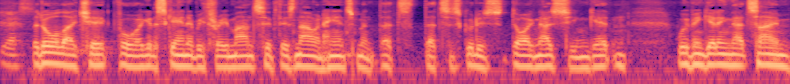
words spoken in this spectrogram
Yes. But all they check for, I get a scan every three months. If there's no enhancement, that's that's as good as diagnosis you can get. And we've been getting that same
